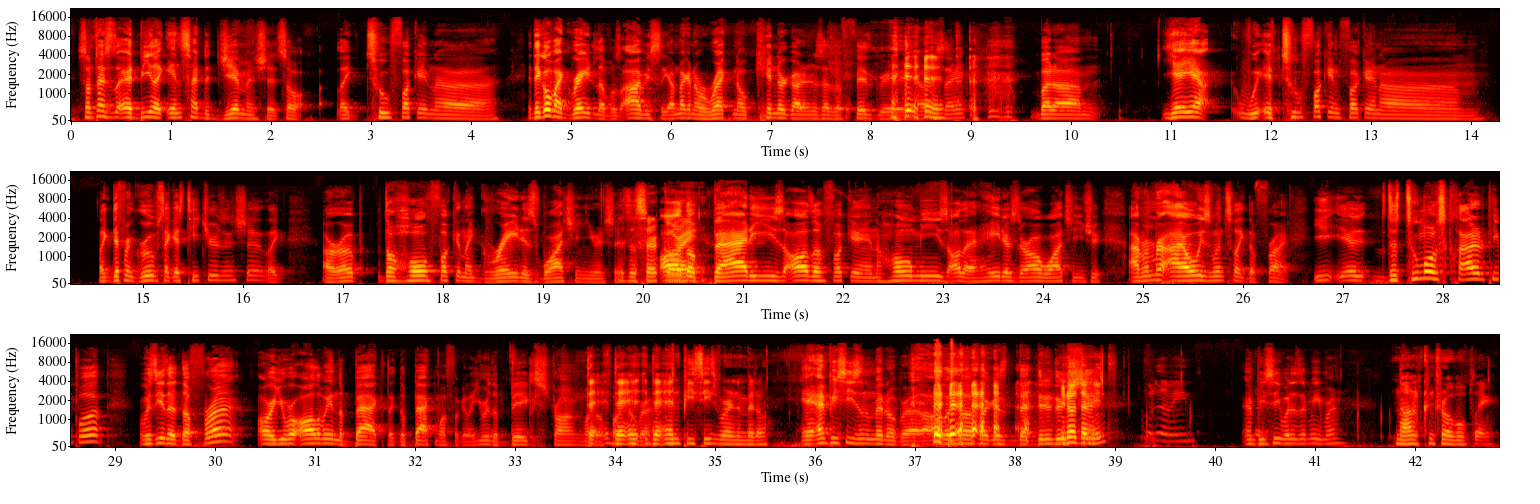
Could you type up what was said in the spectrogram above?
Sometimes it'd be like inside the gym and shit. So like two fucking uh, they go by grade levels. Obviously, I'm not gonna wreck no kindergartners as a fifth grader. You know what I'm saying? But um, yeah, yeah. We, if two fucking fucking um, like different groups, I guess teachers and shit, like are up, the whole fucking like grade is watching you and shit It's a circle, all right? the baddies, all the fucking homies, all the haters, they're all watching you. I remember I always went to like the front. You, you, the two most clouted people up was either the front or you were all the way in the back, like the back motherfucker. Like you were the big, strong the, motherfucker. bro. the, the NPCs were in the middle. yeah, NPCs in the middle, bro. All those motherfuckers that didn't do You know what that means? What does that mean? NPC, what does that mean, bro? Non-controllable player.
